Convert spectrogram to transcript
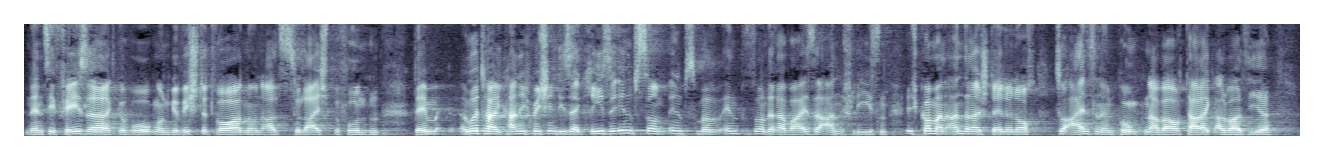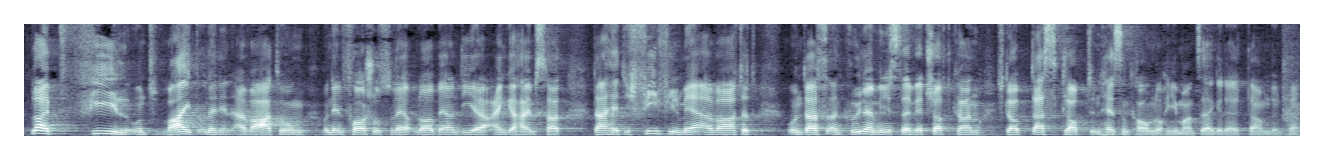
Nancy Faeser gewogen und gewichtet worden und als zu leicht befunden. Dem Urteil kann ich mich in dieser Krise insbesonderer Weise anschließen. Ich komme an anderer Stelle noch zu einzelnen Punkten, aber auch Tarek Al-Wazir bleibt viel und weit unter den Erwartungen und den Vorschusslorbeeren, die er eingeheimst hat. Da hätte ich viel, viel mehr erwartet. Und dass ein grüner Minister Wirtschaft kann, ich glaube, das glaubt in Hessen kaum noch jemand, sehr geehrte Damen und Herren.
